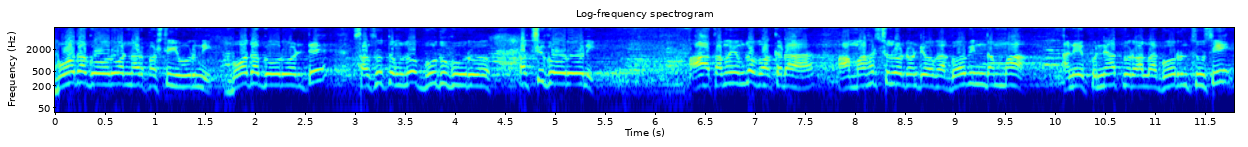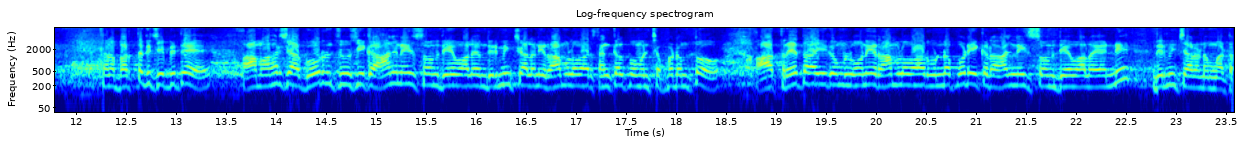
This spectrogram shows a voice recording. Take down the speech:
బోధగోరు అన్నారు ఫస్ట్ ఈ ఊరిని. బోధగోరు అంటే సంస్కృతంలో బూదుగూరు పక్షిగోరు అని. ఆ సమయంలో అక్కడ ఆ మహర్షిలో ఉన్నటువంటి ఒక గోవిందమ్మ అనే పుణ్యాత్మురాలు ఆ గోరును చూసి తన భర్తకు చెబితే ఆ మహర్షి ఆ గోరును చూసి ఇక ఆంజనేయ స్వామి దేవాలయం నిర్మించాలని రాముల వారి సంకల్పం అని చెప్పడంతో ఆ త్రేతాయుగంలోనే రాముల వారు ఉన్నప్పుడు ఇక్కడ ఆంజనేయ స్వామి దేవాలయాన్ని నిర్మించాలన్నమాట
